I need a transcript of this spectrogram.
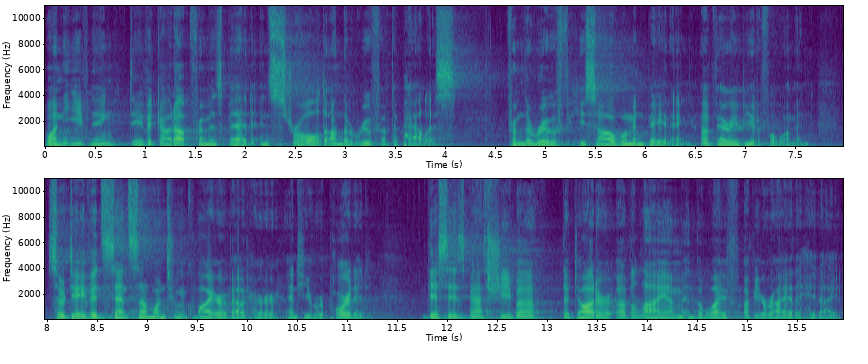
One evening, David got up from his bed and strolled on the roof of the palace. From the roof, he saw a woman bathing, a very beautiful woman. So David sent someone to inquire about her, and he reported, This is Bathsheba, the daughter of Eliam and the wife of Uriah the Hittite.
